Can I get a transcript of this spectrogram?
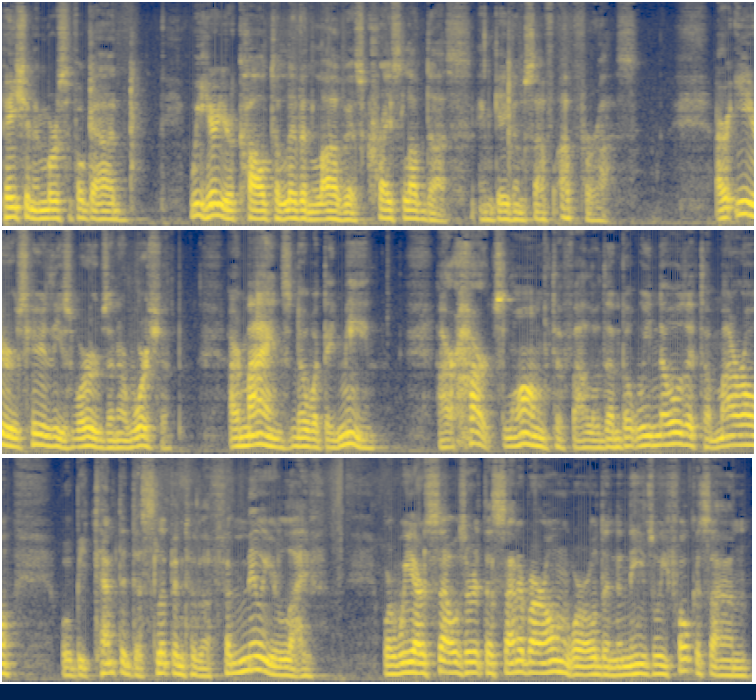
Patient and merciful God, we hear your call to live in love as Christ loved us and gave himself up for us. Our ears hear these words in our worship. Our minds know what they mean. Our hearts long to follow them, but we know that tomorrow we'll be tempted to slip into the familiar life where we ourselves are at the center of our own world and the needs we focus on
